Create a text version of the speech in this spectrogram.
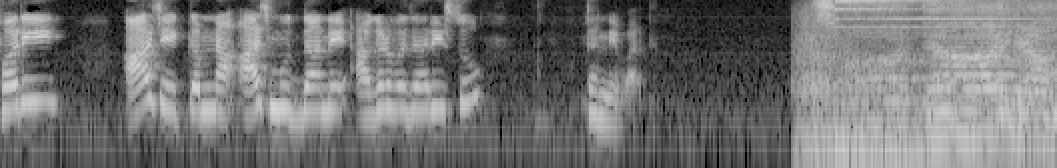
ફરી આ જ એકમના આ જ મુદ્દાને આગળ વધારીશું. ધન્યવાદ. स्वाध्यायः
